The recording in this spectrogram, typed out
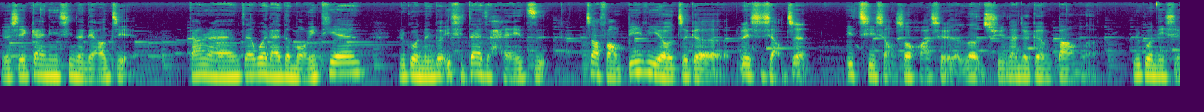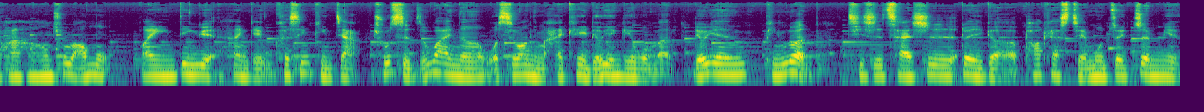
有些概念性的了解。当然，在未来的某一天，如果能够一起带着孩子造访 Bivio 这个瑞士小镇，一起享受滑雪的乐趣，那就更棒了。如果你喜欢行行出老母，欢迎订阅和给五颗星评价。除此之外呢，我希望你们还可以留言给我们，留言评论其实才是对一个 podcast 节目最正面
